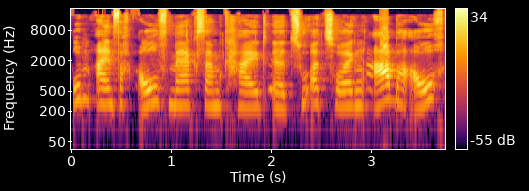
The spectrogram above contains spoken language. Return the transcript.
um einfach Aufmerksamkeit äh, zu erzeugen, aber auch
